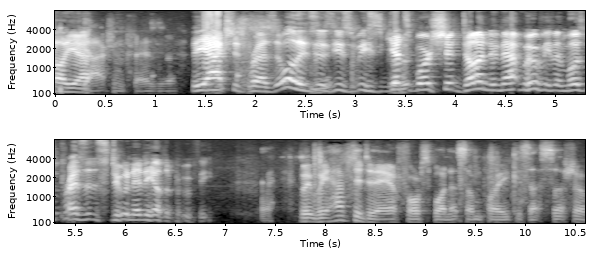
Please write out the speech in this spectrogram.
Oh yeah, The action president. the action president. Well, it's, it's, he's, he gets more shit done in that movie than most presidents do in any other movie. But we have to do Air Force One at some point because that's such a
